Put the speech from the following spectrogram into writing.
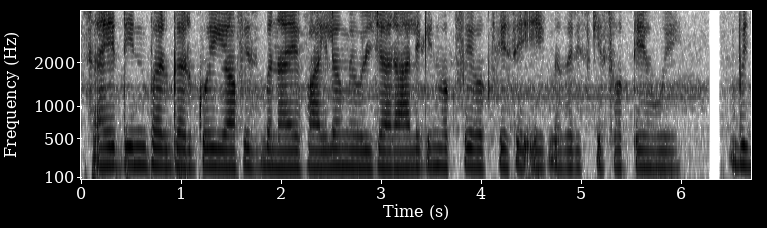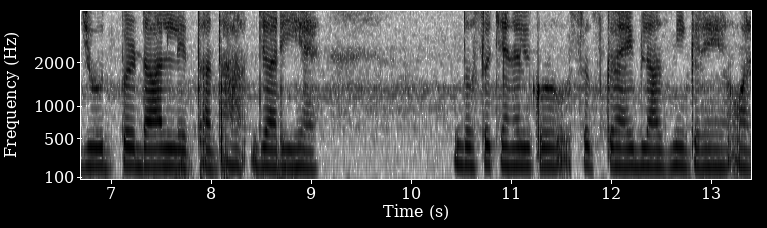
साहिर दिन भर घर कोई ऑफ़िस बनाए, फ़ाइलों में उलझा रहा, लेकिन वक्फे वक्फे से एक नज़र इसके सोते हुए वजूद पर डाल लेता था, जारी है। दोस्तों, चैनल को सब्सक्राइब लाजमी करें और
